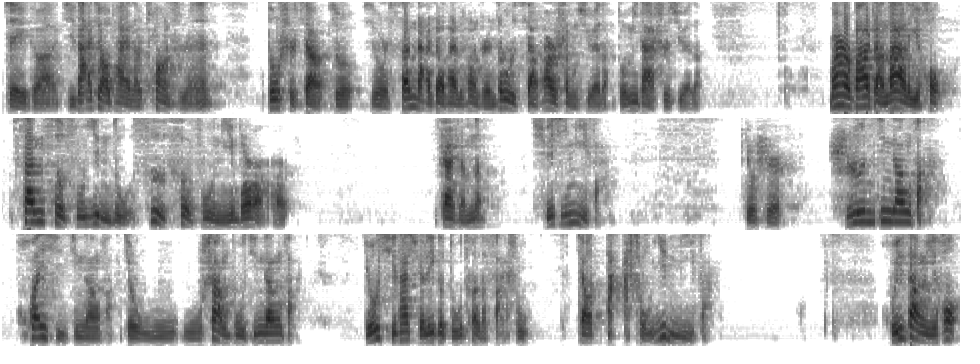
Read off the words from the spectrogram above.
这个几大教派的创始人都是向就就是三大教派的创始人都是向二圣学的，卓弥大师学的。马尔巴长大了以后，三次赴印度，四次赴尼泊尔，干什么呢？学习秘法，就是十轮金刚法。欢喜金刚法就是五五上部金刚法，尤其他学了一个独特的法术，叫大手印秘法。回藏以后，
